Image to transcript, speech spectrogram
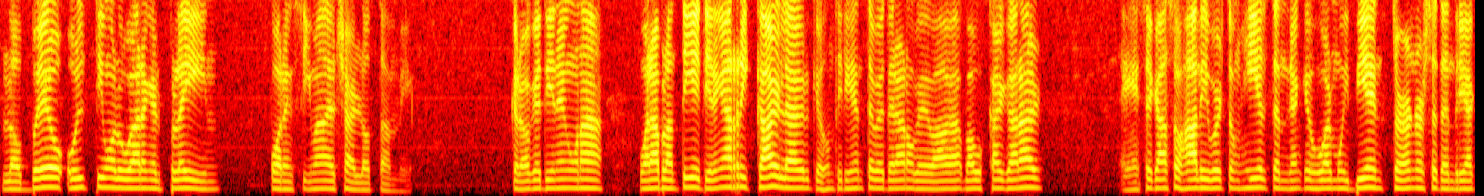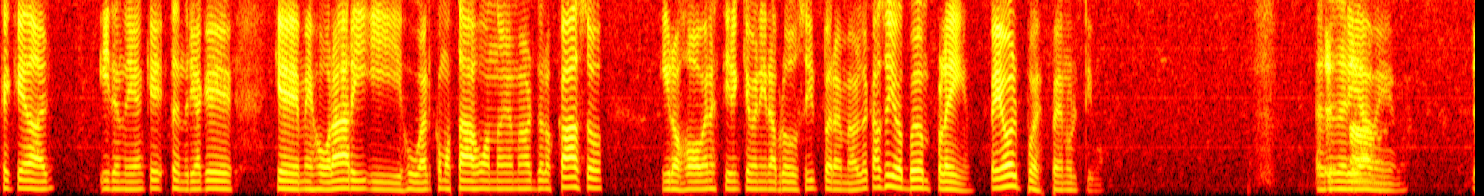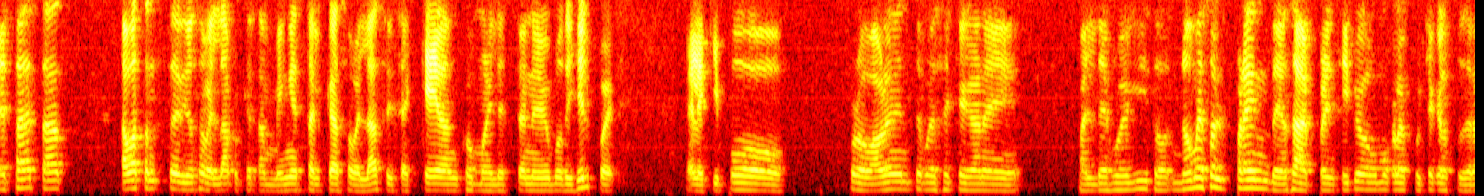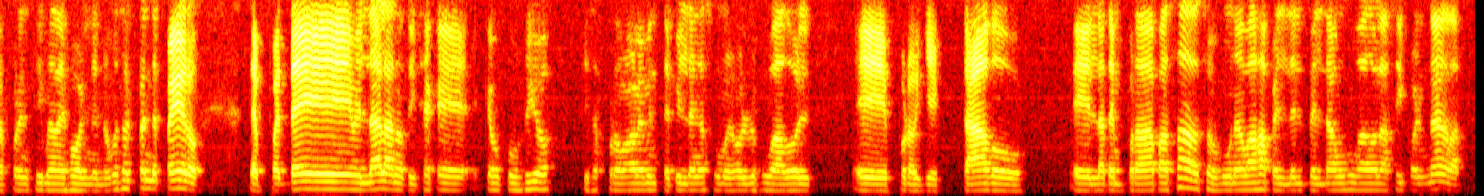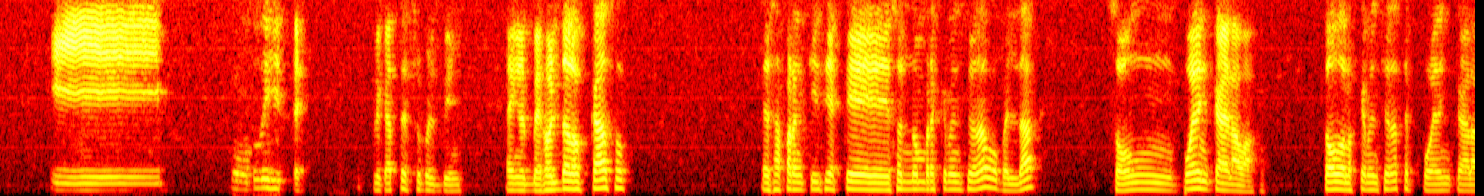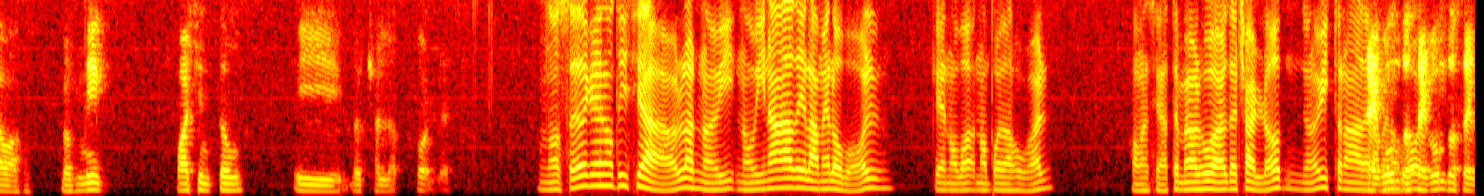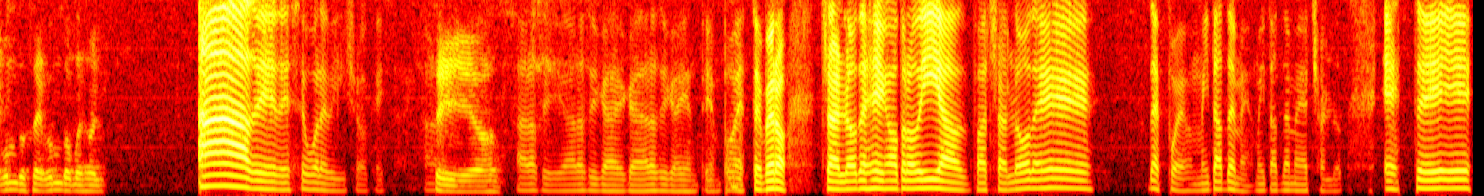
los veo último lugar en el play-in por encima de Charlotte también. Creo que tienen una buena plantilla y tienen a Rick Carlisle, que es un dirigente veterano que va, a buscar ganar. En ese caso, Halliburton Hill tendrían que jugar muy bien, Turner se tendría que quedar y tendrían que, tendría que, mejorar y, jugar como estaba jugando en el mejor de los casos. Y los jóvenes tienen que venir a producir, pero en el mejor de los casos yo los veo en play. Peor, pues penúltimo. Ese sería mi. Está, está, está bastante tedioso, ¿verdad? Porque también está el caso, ¿verdad? Si se quedan con Miles Turner y Body Hill, pues el equipo probablemente puede ser que gane par de jueguitos. No me sorprende, o sea, al principio como que lo escuché que los pusieras por encima de Horner, no me sorprende, pero después de, ¿verdad? La noticia que, ocurrió, quizás probablemente pierdan a su mejor jugador eh, proyectado en la temporada pasada, son una baja perder, ¿verdad? Un jugador así por nada. Y como tú dijiste, explicaste súper bien. En el mejor de los casos, esas franquicias que esos nombres que mencionamos, ¿verdad? son, pueden caer abajo. Todos los que mencionaste pueden caer abajo. Los Knicks, Washington y los Charlotte Hornets. No sé de qué noticia hablas, no vi, no vi nada de la Melo Ball que no, no pueda jugar. O mencionaste el mejor jugador de Charlotte, yo no he visto nada de Segundo, segundo, segundo, segundo mejor. Ah, de, ese huele bicho, ok. sí, ahora sí, ahora sí cae, ahora sí cae en tiempo. Este, pero Charlotte es en otro día, para Charlotte es después, mitad de mes, mitad de mes de Charlotte. Este,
